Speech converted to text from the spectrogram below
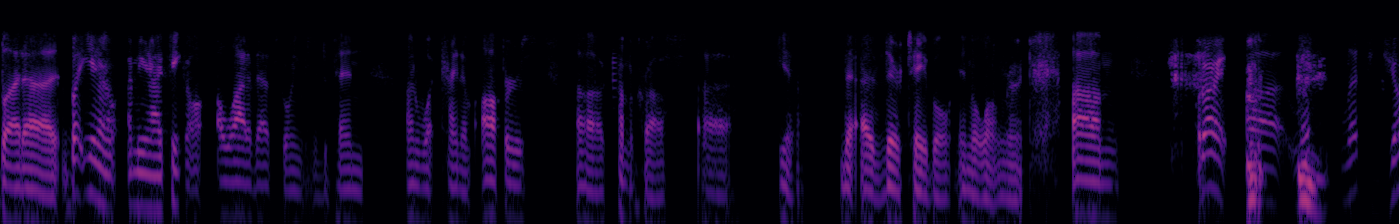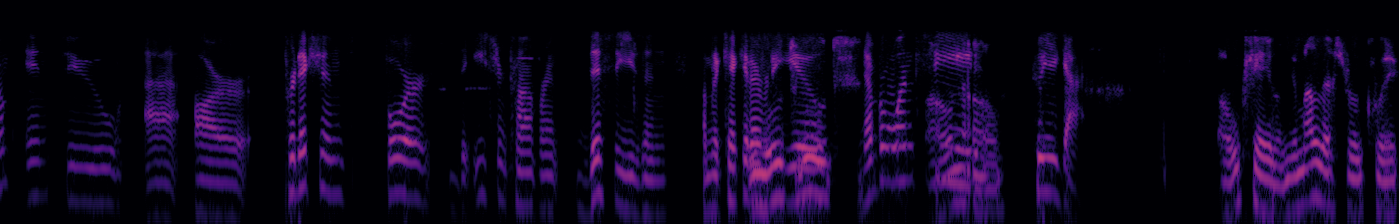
but uh, but you know, I mean, I think a, a lot of that's going to depend on what kind of offers uh, come across, uh, you know, the, uh, their table in the long run. Um, but all right, uh, let's let's jump into uh, our predictions for the Eastern Conference this season. I'm going to kick it over to you. Number one seed. Oh, no. Who you got? Okay, let me get my list real quick.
